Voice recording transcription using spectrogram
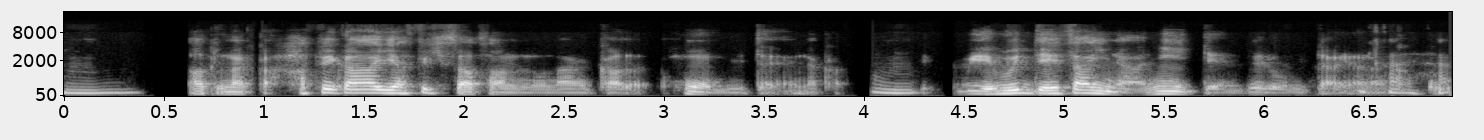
うんあとなんか、長谷川康久さんのなんか本みたいな、なんか、うん。ウェブデザイナー2.0みたいな、なんかこう、は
